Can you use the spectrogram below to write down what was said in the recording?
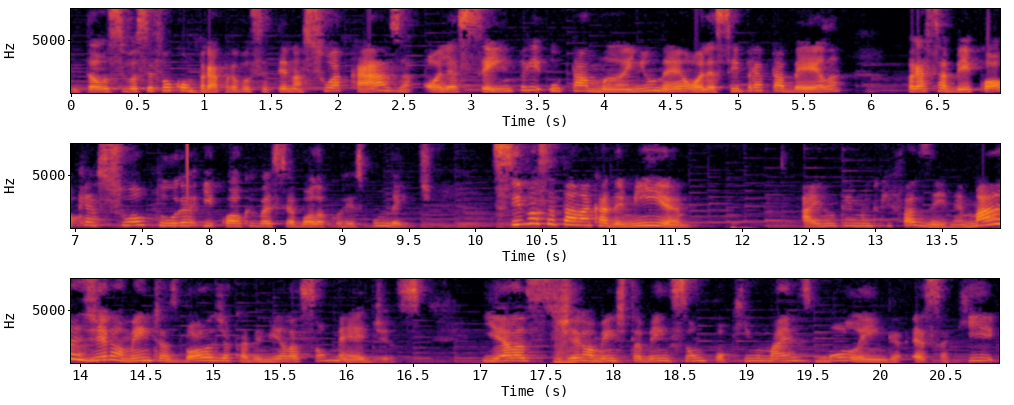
Então, se você for comprar para você ter na sua casa, olha sempre o tamanho, né? Olha sempre a tabela para saber qual que é a sua altura e qual que vai ser a bola correspondente. Se você está na academia, aí não tem muito o que fazer, né? Mas geralmente as bolas de academia elas são médias. E elas geralmente também são um pouquinho mais molenga. Essa aqui,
